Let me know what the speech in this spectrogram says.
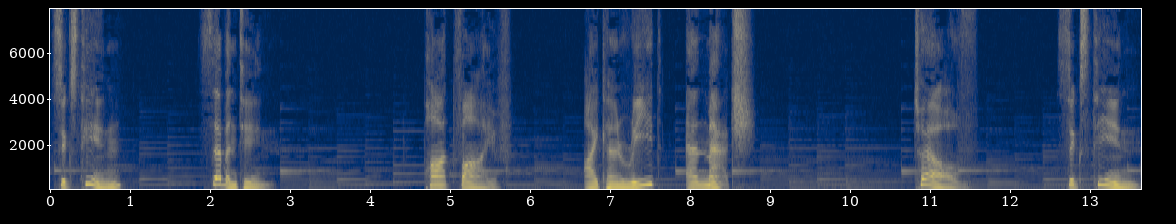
16 17 Part 5 I can read and match 12 16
